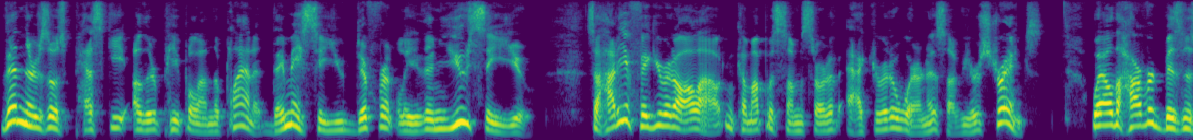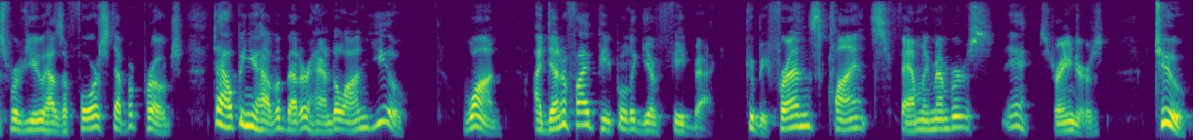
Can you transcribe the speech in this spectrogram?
Then there's those pesky other people on the planet. They may see you differently than you see you. So, how do you figure it all out and come up with some sort of accurate awareness of your strengths? Well, the Harvard Business Review has a four step approach to helping you have a better handle on you. One, identify people to give feedback. Could be friends, clients, family members, eh, strangers. Two,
